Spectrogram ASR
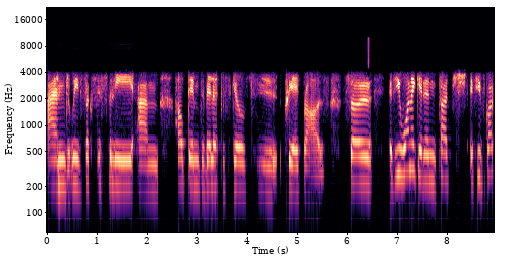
and we've successfully um, helped them develop the skills to create bras. So if you want to get in touch, if you've got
